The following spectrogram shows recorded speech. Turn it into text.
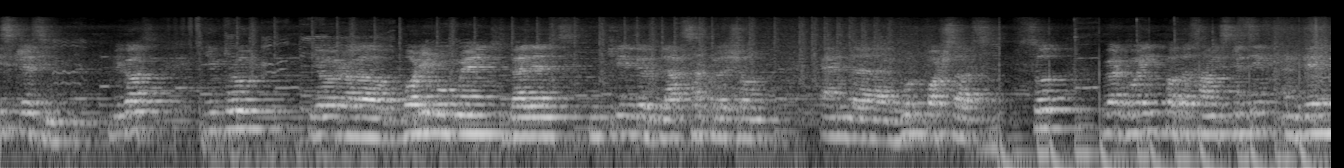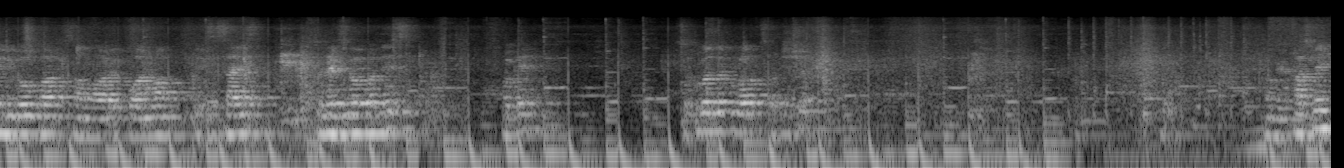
stretching because improve your uh, body movement, balance, increase your blood circulation, and uh, good postures. So we are going for the some stretching, and then we will go for some uh, warm up exercise. So let's go for this. Okay. So close the clothes or t-shirt. Okay, firstly,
